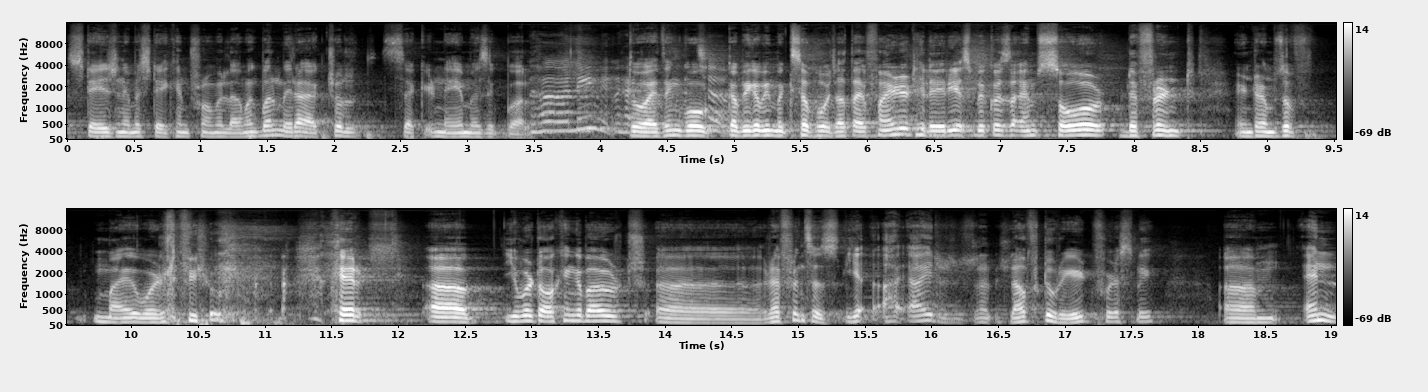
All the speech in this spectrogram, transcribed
stage name is taken from Allama Iqbal میرا actual second name is Iqbal تو آئی تھنک وہ کبھی کبھی مکس اپ ہو جاتا ہے find it hilarious because I am so different in terms of my world view خیر you are talking about references I love to read firstly and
